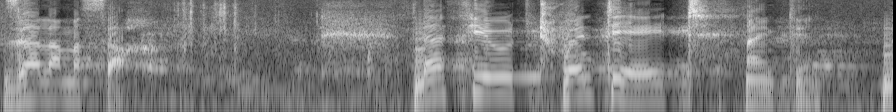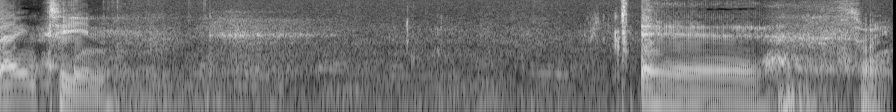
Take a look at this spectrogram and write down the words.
זה על המסך. Matthew 28 19. 19. Uh, sorry.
